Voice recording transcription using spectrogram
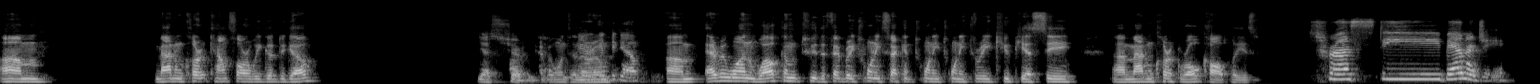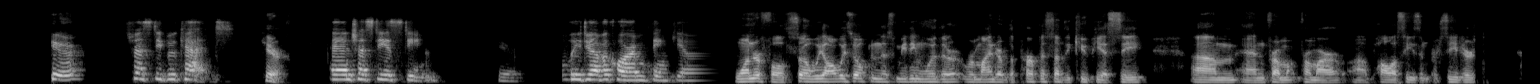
Um, Madam Clerk, Council, are we good to go? Yes, sure. Everyone's in the We're room. good to go. Um, everyone, welcome to the February twenty-second, twenty twenty-three QPSC. Uh, Madam Clerk, roll call, please. Trustee Banerjee, Here. trustee Bhuket, Here. and trustee Esteen. Here. We do have a quorum, thank you. Wonderful. So we always open this meeting with a reminder of the purpose of the QPSC um, and from, from our uh, policies and procedures.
